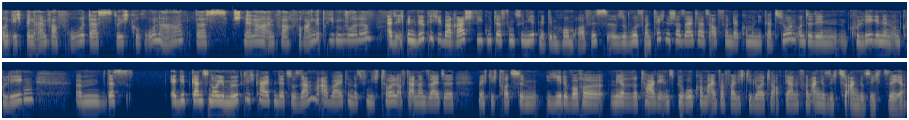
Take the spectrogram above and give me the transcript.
Und ich bin einfach froh, dass durch Corona das schneller einfach vorangetrieben wurde. Also ich bin wirklich überrascht, wie gut das funktioniert mit dem Homeoffice, äh, sowohl von technischer Seite als auch von der Kommunikation unter den Kolleginnen und Kollegen. Ähm, das ergibt ganz neue Möglichkeiten der Zusammenarbeit und das finde ich toll. Auf der anderen Seite möchte ich trotzdem jede Woche mehrere Tage ins Büro kommen, einfach weil ich die Leute auch gerne von Angesicht zu Angesicht sehe.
